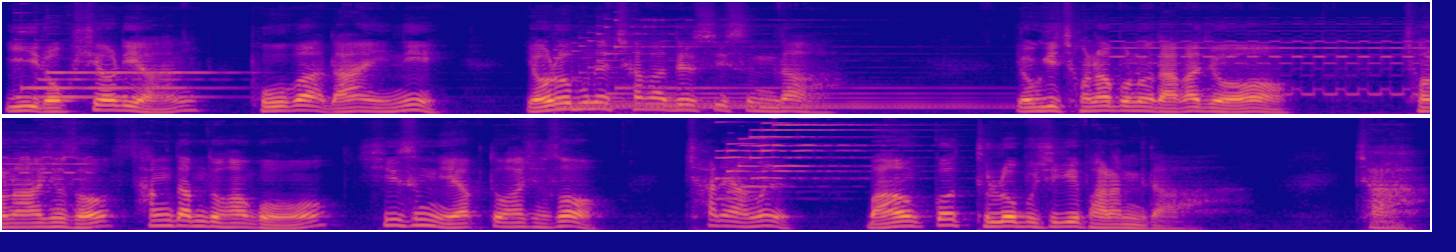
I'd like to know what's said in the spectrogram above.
이 럭셔리한 보가 9이 여러분의 차가 될 수 있습니다. 여기 전화번호 나가죠. 전화하셔서 상담도 하고 시승 예약도 하셔서 차량을 마음껏 둘러보시기 바랍니다. 자,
